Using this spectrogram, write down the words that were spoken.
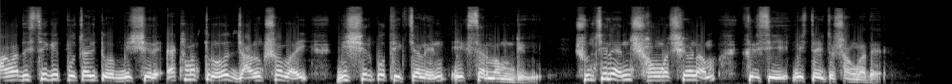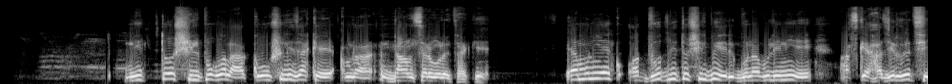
বাংলাদেশ থেকে প্রচারিত বিশ্বের একমাত্র জানুক সবাই বিশ্বের পথিক চ্যানেল এক্সআর মামুন টিভি। শুনছিলেন সংবাদ শিরোনাম, ফিরছি বিস্তারিত সংবাদে। নৃত্য শিল্পকলা কৌশলী যাকে আমরা ডান্সার বলে থাকি এমনই এক অদ্ভুত নৃত্যশিল্পীর গুণাবলী নিয়ে আজকে হাজির হয়েছি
